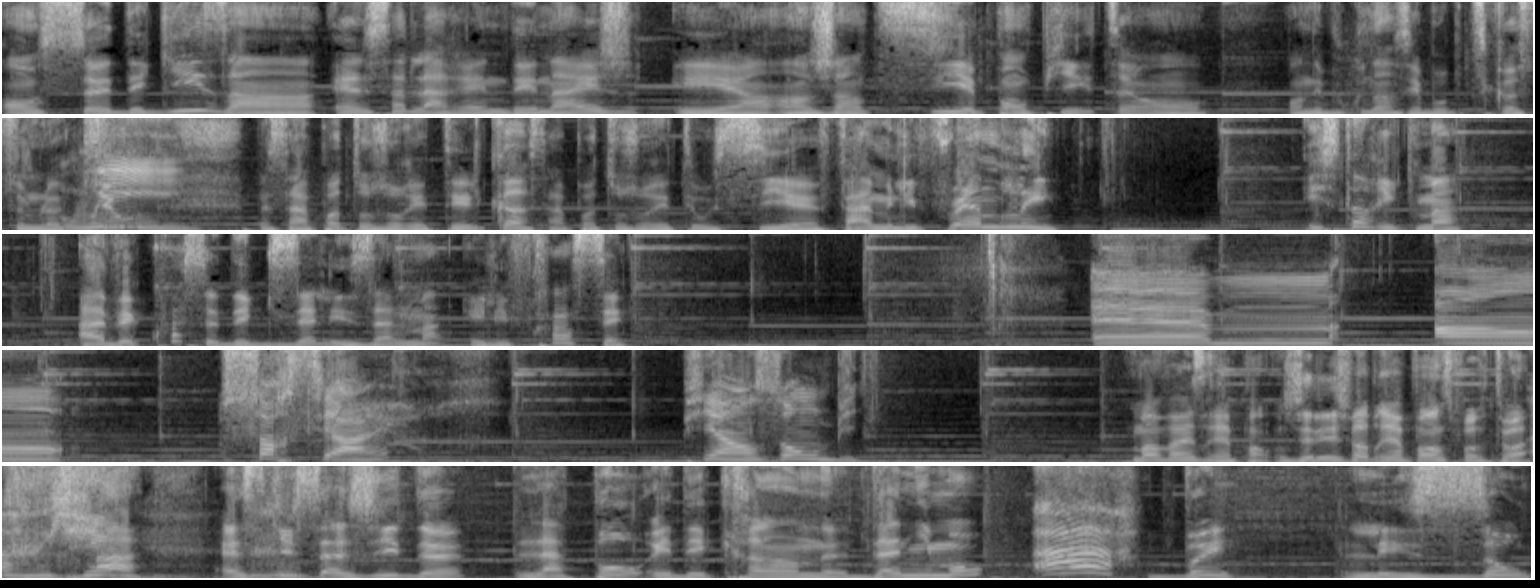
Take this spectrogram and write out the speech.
on se déguise en Elsa de la Reine des Neiges et en, en gentil pompier. Tu sais, On, on est beaucoup dans ces beaux petits costumes-là. cute. Oui. Mais ça n'a pas toujours été le cas. Ça n'a pas toujours été aussi euh, family friendly. Historiquement, avec quoi se déguisaient les Allemands et les Français? Euh, en sorcière, puis en zombie. Mauvaise réponse. J'ai des choix de réponse pour toi. Ok. A. Est-ce qu'il s'agit de la peau et des crânes d'animaux? Ah! B. Les os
